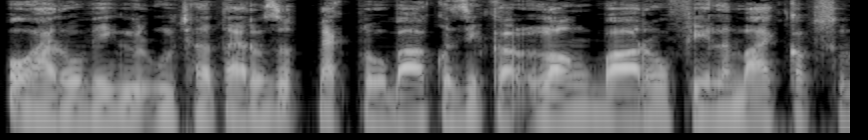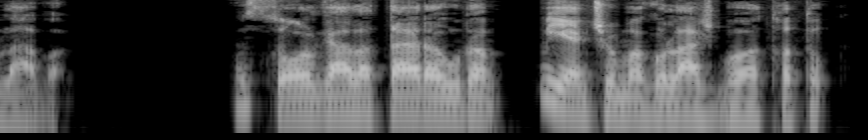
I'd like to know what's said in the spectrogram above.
Poáró végül úgy határozott, megpróbálkozik a Long Barrow féle májkapszulával. Szolgálatára, uram, milyen csomagolásba adhatok?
